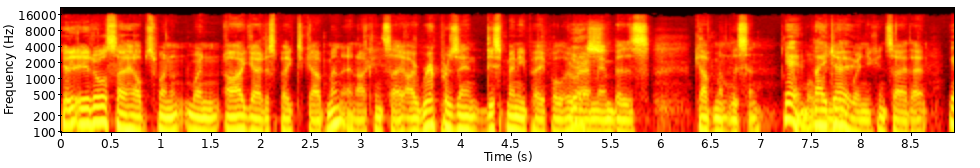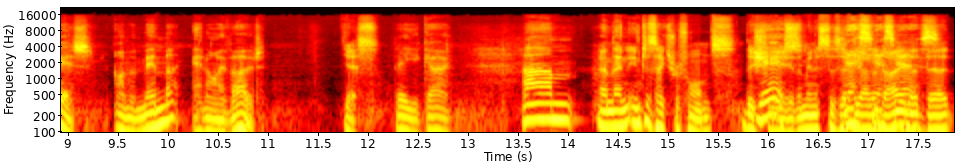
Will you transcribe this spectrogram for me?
It, it also helps when, when I go to speak to government and I can say, I represent this many people who Yes. are our members. Government listen. Yeah, when they you- do. when you can say that. Yes, I'm a member and I vote. Yes. There you go. Um, and then intersex reforms this Yes. year. The minister said Yes, the other yes, day yes. that,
